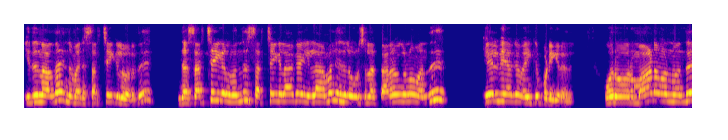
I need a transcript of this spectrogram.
இதனாலதான் இந்த மாதிரி சர்ச்சைகள் வருது. இந்த சர்ச்சைகள் வந்து சர்ச்சைகளாக இல்லாமல் இதுல ஒரு சில தரவுகளும் வந்து கேள்வியாக வைக்கப்படுகிறது. ஒரு ஒரு மாணவன் வந்து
